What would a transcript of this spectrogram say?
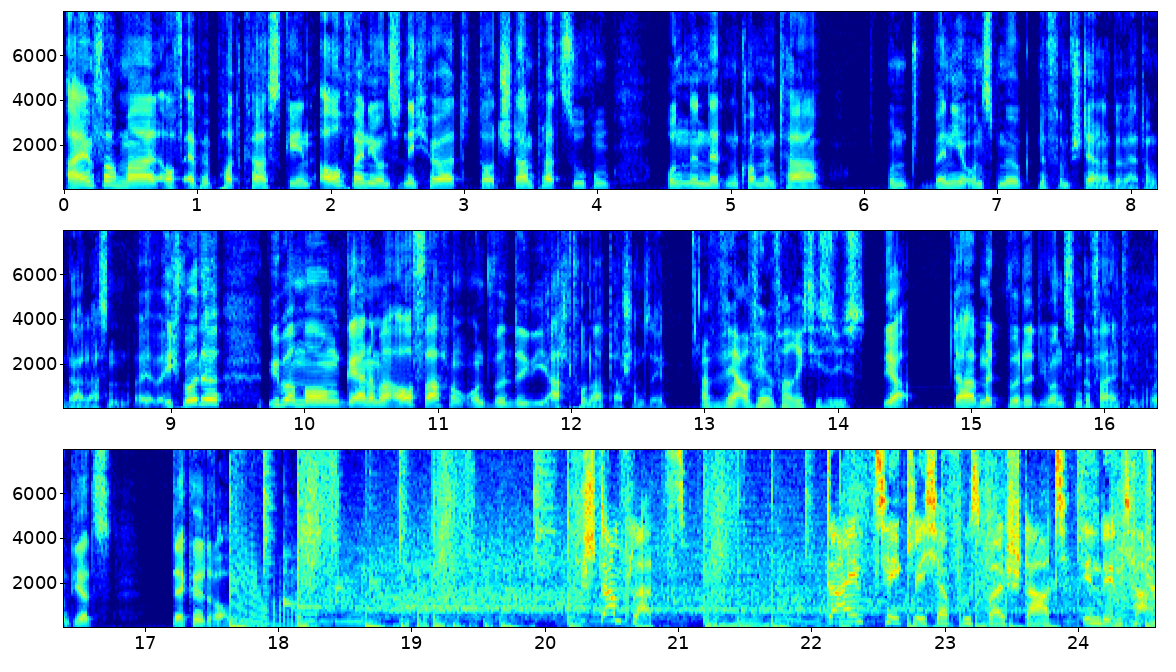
einfach mal auf Apple Podcast gehen, auch wenn ihr uns nicht hört, dort Stammplatz suchen und einen netten Kommentar. Und wenn ihr uns mögt, eine 5-Sterne-Bewertung da lassen. Ich würde übermorgen gerne mal aufwachen und würde die 800 da schon sehen. Aber wäre auf jeden Fall richtig süß. Ja, damit würdet ihr uns einen Gefallen tun. Und jetzt Deckel drauf. Stammplatz. Dein täglicher Fußballstart in den Tag.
